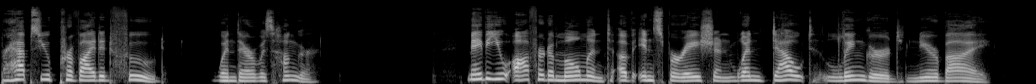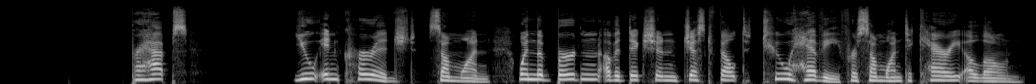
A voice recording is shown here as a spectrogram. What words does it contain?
Perhaps you provided food when there was hunger. Maybe you offered a moment of inspiration when doubt lingered nearby. Perhaps you encouraged someone when the burden of addiction just felt too heavy for someone to carry alone.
